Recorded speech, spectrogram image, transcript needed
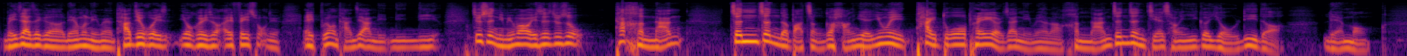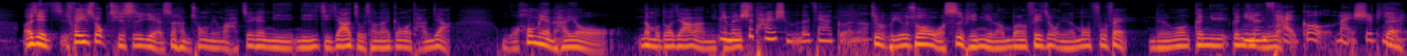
没在这个联盟里面，他就会又会说，哎，Facebook 你哎不用谈价，你你你就是你明白我意思，就是他很难。真正的把整个行业，因为太多 player 在里面了，很难真正结成一个有力的联盟。而且 Facebook 其实也是很聪明嘛，这个你你几家组成来跟我谈价，我后面还有那么多家了，你你们是谈什么的价格呢？就比如说我视频，你能不能 Facebook，你能不能付费？你能不能根据根据你们采购买视频？对，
